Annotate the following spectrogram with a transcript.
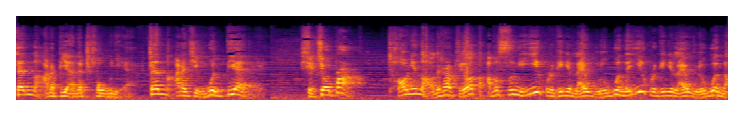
真拿着鞭子抽你，真拿着警棍电你，小胶棒。朝你脑袋上，只要打不死你，一会儿给你来五六棍子，一会儿给你来五六棍子，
